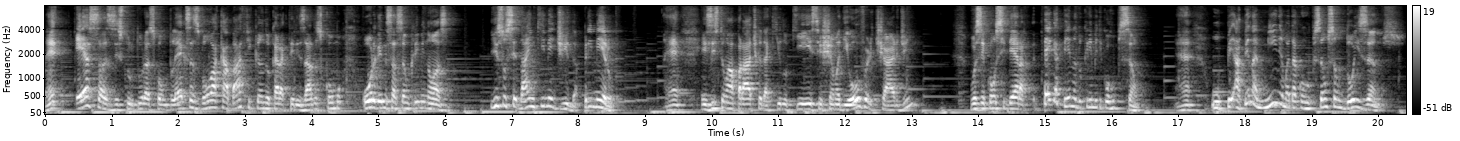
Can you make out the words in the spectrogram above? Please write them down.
Né? Essas estruturas complexas vão acabar ficando caracterizadas como organização criminosa. Isso se dá em que medida? Primeiro, é, existe uma prática daquilo que se chama de overcharging, você considera. Pega a pena do crime de corrupção. Né? O, a pena mínima da corrupção são dois anos.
